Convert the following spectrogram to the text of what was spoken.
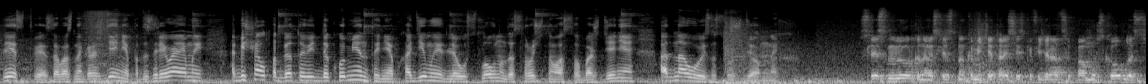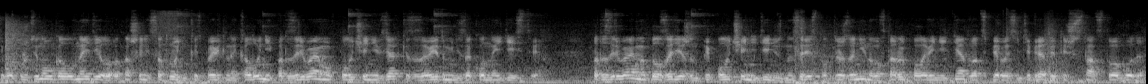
следствия, за вознаграждение подозреваемый обещал подготовить документы, необходимые для условно-досрочного освобождения одного из осужденных. Следственными органами Следственного комитета Российской Федерации по Амурской области возбуждено уголовное дело в отношении сотрудника исправительной колонии, подозреваемого в получении взятки за заведомо незаконные действия. Подозреваемый был задержан при получении денежных средств от гражданина во второй половине дня 21 сентября 2016 года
